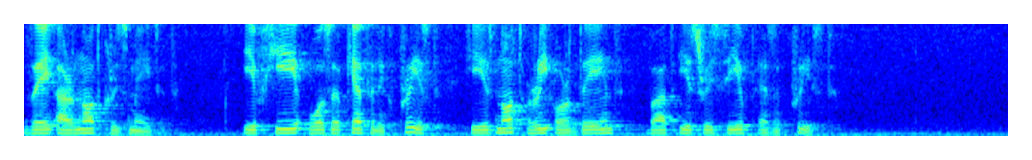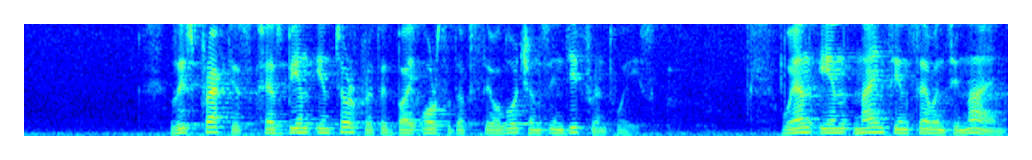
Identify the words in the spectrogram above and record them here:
they are not chrismated. If he was a Catholic priest, he is not reordained but is received as a priest. This practice has been interpreted by Orthodox theologians in different ways. When in 1979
